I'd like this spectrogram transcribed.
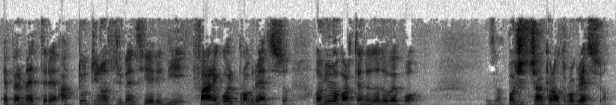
e permettere a tutti i nostri pensieri di fare quel progresso, ognuno partendo da dove può. esatto. Poi c'è anche un altro progresso.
